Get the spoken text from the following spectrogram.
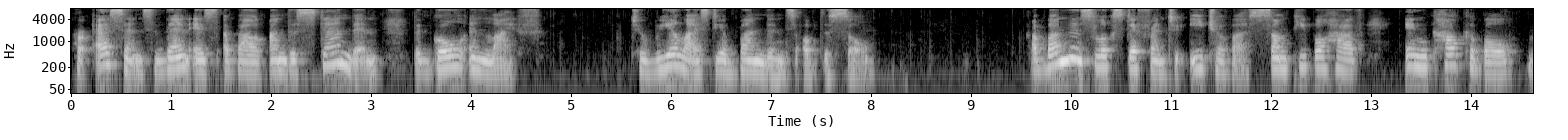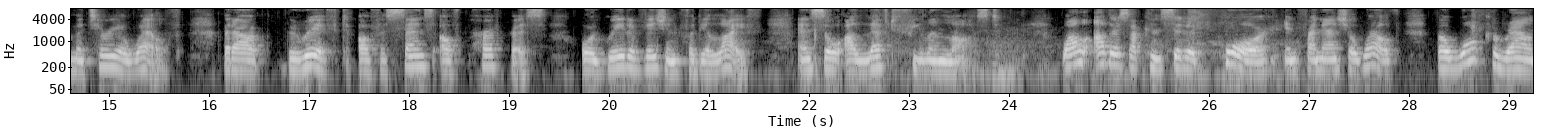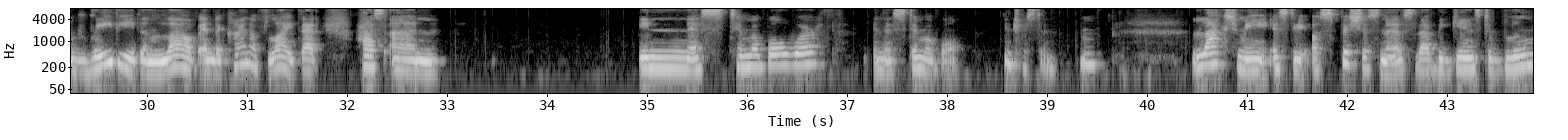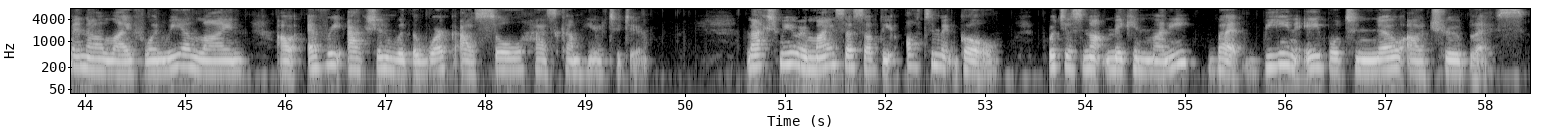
Her essence then is about understanding the goal in life to realize the abundance of the soul. Abundance looks different to each of us. Some people have incalculable material wealth, but are bereft of a sense of purpose or greater vision for their life, and so are left feeling lost. While others are considered poor in financial wealth, but walk around radiating love and the kind of light that has an inestimable worth. Inestimable. Interesting. Hmm. Lakshmi is the auspiciousness that begins to bloom in our life when we align our every action with the work our soul has come here to do. Lakshmi reminds us of the ultimate goal, which is not making money, but being able to know our true bliss.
